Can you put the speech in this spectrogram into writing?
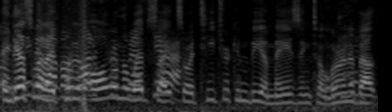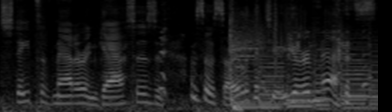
I and guess what? I put it all on the website so a teacher can be amazing to learn about states of matter and gases. And I'm so sorry. Look at you. You're a mess.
